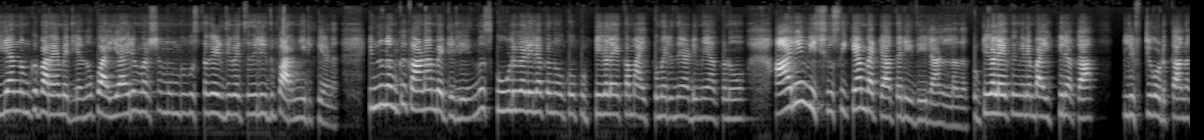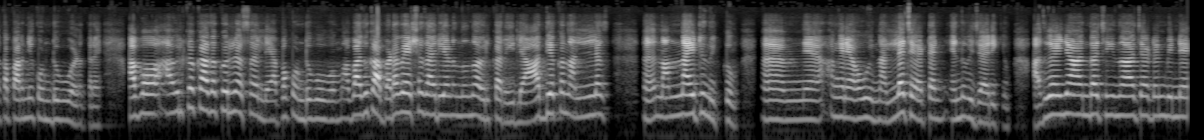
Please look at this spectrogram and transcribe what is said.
ഇല്ല എന്ന് നമുക്ക് പറയാൻ പറ്റില്ല. നോക്കൂ അയ്യായിരം വർഷം മുമ്പ് പുസ്തകം എഴുതി വെച്ചതിൽ ഇത് പറഞ്ഞിരിക്കുകയാണ് ഇന്ന് നമുക്ക് കാണാൻ പറ്റില്ല. ഇന്ന് സ്കൂളുകളിലൊക്കെ നോക്കൂ കുട്ടികളെയൊക്കെ മയക്കുമരുന്ന് അടിമയാക്കണു. ആരെയും വിശ്വസിക്കാൻ പറ്റാത്ത രീതിയിലാണുള്ളത്. കുട്ടികളെയൊക്കെ ഇങ്ങനെ ബൈക്കിലൊക്കെ ലിഫ്റ്റ് കൊടുക്കാന്നൊക്കെ പറഞ്ഞ് കൊണ്ടുപോവാണ് അത്രേ. അപ്പോൾ അവർക്കൊക്കെ അതൊക്കെ ഒരു രസമല്ലേ? അപ്പോൾ കൊണ്ടുപോകും അപ്പോൾ അത് കപട വേഷധാരിയാണെന്നൊന്നും അവർക്കറിയില്ല. ആദ്യമൊക്കെ നല്ല നന്നായിട്ട് നിൽക്കും അങ്ങനെ ഓ നല്ല ചേട്ടൻ എന്ന് വിചാരിക്കും. അത് കഴിഞ്ഞാൽ എന്താ ചെയ്യുന്നത് ആ ചേട്ടൻ? പിന്നെ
